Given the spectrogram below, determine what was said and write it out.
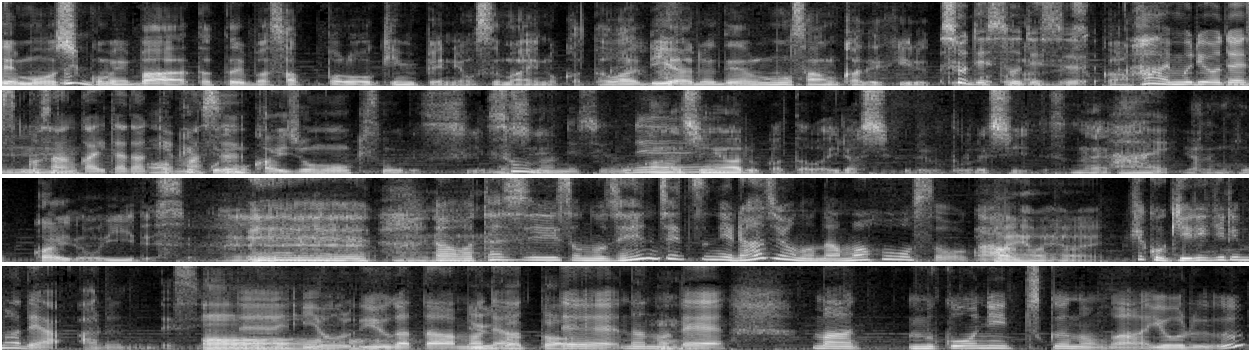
て申し込めば、うん、例えば札幌近辺にお住まいの方はリアルでも参加できるそうですそうです。はい無料ですご参加いただけます、会場も大きそうですしそうなんですよね。ご関心ある方はいらしてくれると嬉しいですね。はい。いやでも北海道いいですよね。えー、うん、私その前日にラジオの生放送が結構ギリギリまであるんですよね、夕方まであって。なので、うん、まあ向こうに着くのが夜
